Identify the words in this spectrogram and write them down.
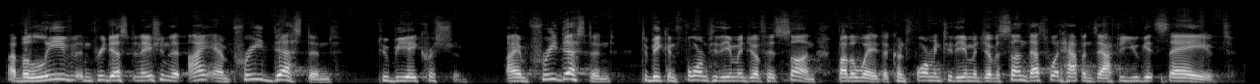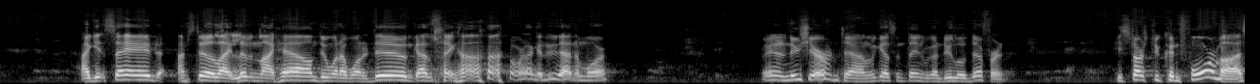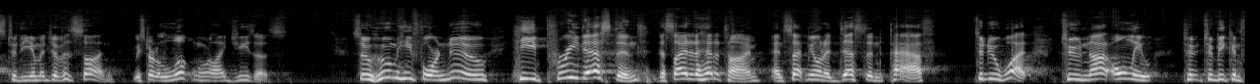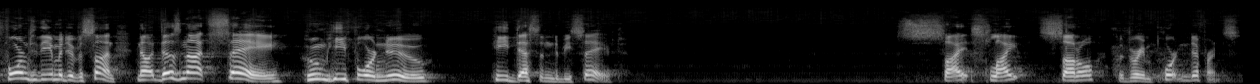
I believe in predestination that I am predestined to be a Christian. I am predestined to be conformed to the image of his son. By the way, the conforming to the image of his son, that's what happens after you get saved. I get saved. I'm still like living like hell. I'm doing what I want to do. And God's saying, huh, we're not going to do that no more. We got a new sheriff in town. We got some things we're going to do a little different. He starts to conform us to the image of his son. We start to look more like Jesus. So whom he foreknew, he predestined, decided ahead of time, and set me on a destined path to do what? To not only to, to be conformed to the image of his son. Now it does not say whom he foreknew he destined to be saved. slight, subtle, but very important difference.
